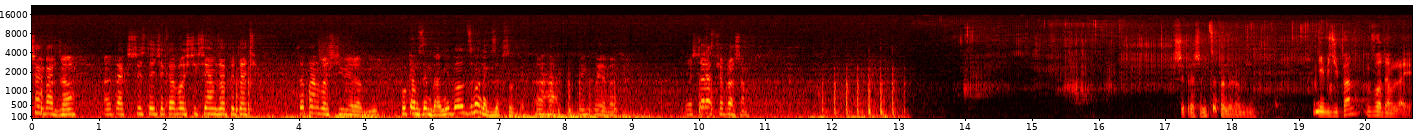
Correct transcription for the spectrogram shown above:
Przepraszam bardzo, ale tak z czystej ciekawości chciałem zapytać, co pan właściwie robi? Pukam zębami, bo dzwonek zepsuty. Aha, dziękuję bardzo. Jeszcze raz przepraszam. Przepraszam, co pan robi? Nie widzi pan? Wodę leję.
